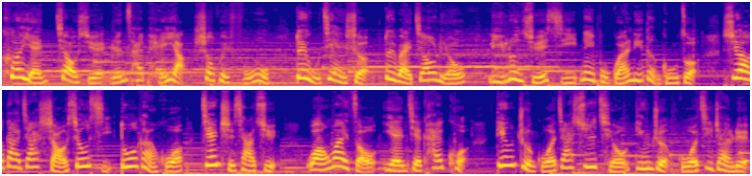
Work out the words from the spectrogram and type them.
科研、教学、人才培养、社会服务、队伍建设、对外交流、理论学习、内部管理等工作，需要大家少休息、多干活，坚持下去，往外走，眼界开阔，盯准国家需求，盯准国际战略，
